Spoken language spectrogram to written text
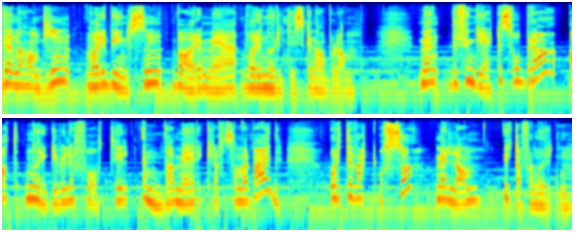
Denne handelen var i begynnelsen bare med våre nordiske naboland. Men det fungerte så bra at Norge ville få til enda mer kraftsamarbeid, og etter hvert også med land utafor Norden.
